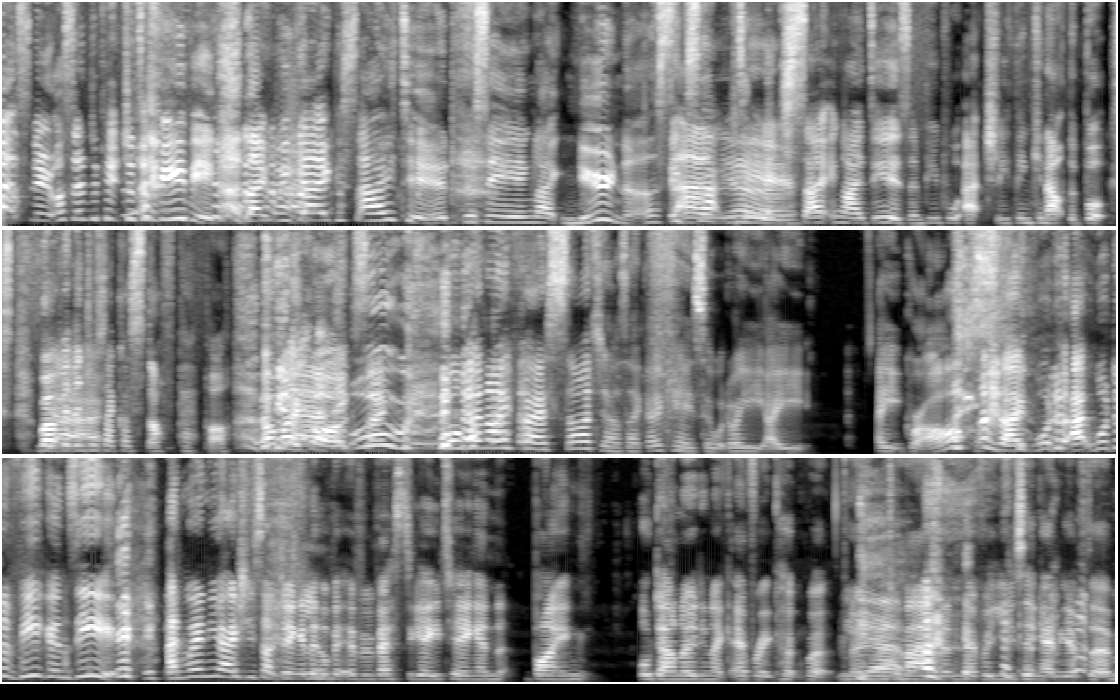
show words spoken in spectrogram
that's new. I'll send a picture to Phoebe. like, we get excited for seeing, like, newness Exactly. and exciting ideas and people actually thinking out the books rather than just, like, a stuffed pepper. Oh my god! exactly. well, when I first started, I was like, okay, so what do I eat? I eat. Eat grass. Like, what do uh, what do vegans eat? And when you actually start doing a little bit of investigating and buying or downloading like every cookbook known Yeah. to man and never using any of them,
